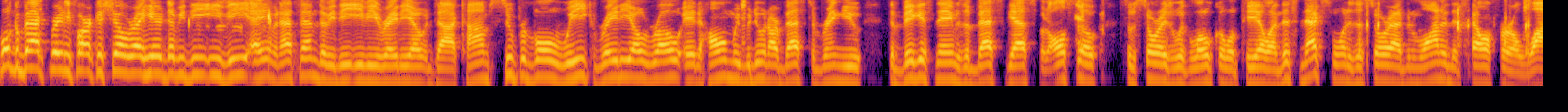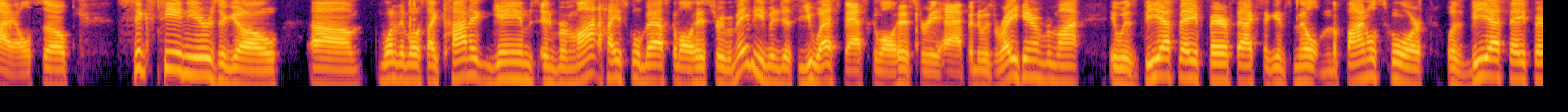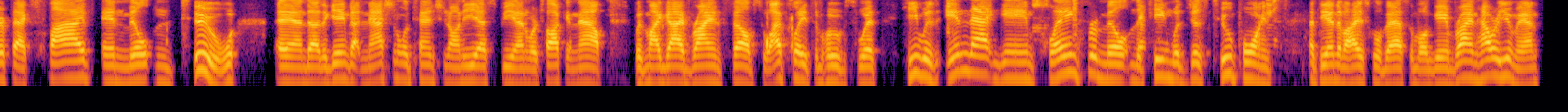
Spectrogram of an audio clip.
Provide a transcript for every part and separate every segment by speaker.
Speaker 1: Welcome back, Brady Farkas Show, right here, WDEV AM and FM, WDEVradio.com. Super Bowl week, Radio Row at home. We've been doing our best to bring you the biggest names, the best guests, but also some stories with local appeal. And this next one is a story I've been wanting to tell for a while. So, 16 years ago, um, one of the most iconic games in Vermont high school basketball history, but maybe even just U.S. basketball history happened. It was right here in Vermont. It was BFA Fairfax against Milton. The final score was BFA Fairfax 5 and Milton 2. And uh, the game got national attention on ESPN. We're talking now with my guy, Brian Phelps, who I've played some hoops with. He was in that game playing for Milton, the team with just two points at the end of a high school basketball game. Brian, how are you, man?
